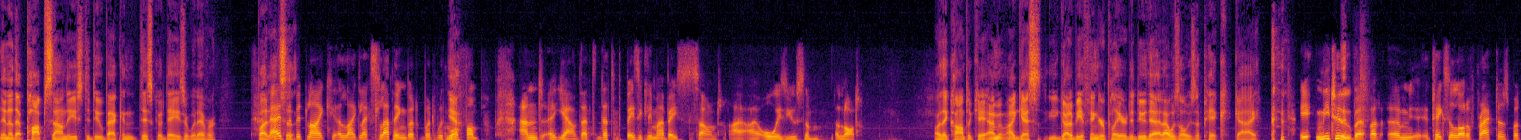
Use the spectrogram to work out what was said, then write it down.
you know that pop sound they used to do back in disco days or whatever. But Uh, it's, it's a, bit like uh, like like slapping, but but with more Yeah. thump. And uh, yeah, that that's basically my bass sound. I, I always use them a lot. Are they complicated? I mean, I guess you got to be a finger player to do that. I was always a pick guy. I- me too, but but um, it takes a lot of practice, but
